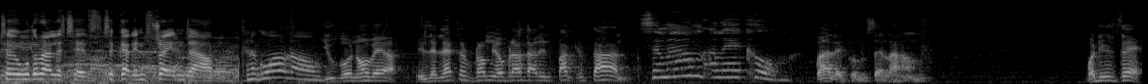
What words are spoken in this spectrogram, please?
to all the relatives to get him straightened out. Can I go out now? You go nowhere. It's a letter from your brother in Pakistan. Salam alaikum. Walaikum salam. What do you say?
